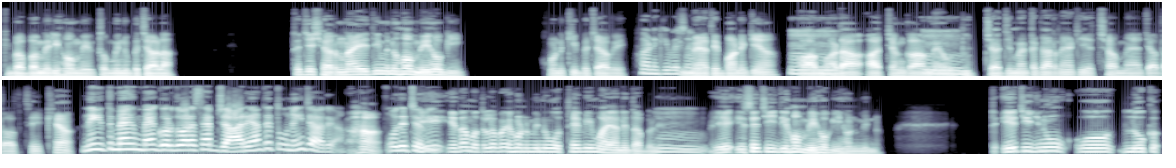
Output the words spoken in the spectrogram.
ਕਿ ਬਾਬਾ ਮੇਰੀ ਹਉਮੈ ਤੋਂ ਮੈਨੂੰ ਬਚਾ ਲਾ। ਤੇ ਜੇ ਸ਼ਰਨ ਆਏ ਦੀ ਮੈਨੂੰ ਹਉਮੈ ਹੋ ਗਈ। ਹੁਣ ਕੀ ਬਚਾਵੇ? ਹੁਣ ਕੀ ਕਿ ਬਚਾ ਮੈਂ ਤੇ ਬਣ ਗਿਆ ਆ। ਮਾੜਾ ਆ ਚੰਗਾ ਮੈਂ ਉਹ। ਜੱਜਮੈਂਟ ਕਰ ਰਿਹਾ ਕਿ ਅੱਛਾ ਮੈਂ ਜ਼ਿਆਦਾ ਸਿੱਖਿਆ। ਨਹੀਂ ਤੇ ਮੈਂ ਮੈਂ ਗੁਰਦੁਆਰਾ ਸਾਹਿਬ ਜਾ ਰਿਹਾ ਤੇ ਤੂੰ ਨਹੀਂ ਜਾ ਰਿਹਾ। ਹਾਂ ਉਹਦੇ ਚ ਇਹ ਵੀ। ਇਹਦਾ ਮਤਲਬ ਹੈ ਹੁਣ ਮੈਨੂੰ ਉੱਥੇ ਵੀ ਮਾਇਆ ਨੇ ਦੱਬ ਲਿਆ। ਹੂੰ। ਇਹ ਇਸੇ ਚੀਜ਼ ਦੀ ਹਉਮੈ ਹੋ ਗਈ ਹੁਣ ਮੈਨੂੰ। ਤੇ ਇਹ ਚੀਜ਼ ਨੂੰ ਉਹ ਲੋਕ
